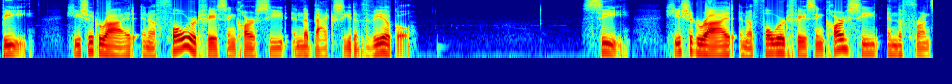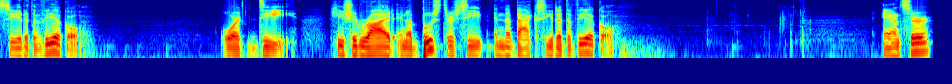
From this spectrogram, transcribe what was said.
B. He should ride in a forward facing car seat in the back seat of the vehicle. C. He should ride in a forward facing car seat in the front seat of the vehicle. Or D. He should ride in a booster seat in the back seat of the vehicle. Answer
